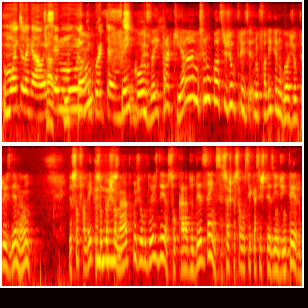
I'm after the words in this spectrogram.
Muito legal, Sabe? isso é muito então, importante. Tem coisas aí pra quê? Ah, mas você não gosta de jogo 3D. Eu não falei que eu não gosto de jogo 3D, não. Eu só falei que eu sou uhum. apaixonado com jogo 2D. Eu sou o cara do desenho. Você acha que é só você que assiste desenho o dia inteiro?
